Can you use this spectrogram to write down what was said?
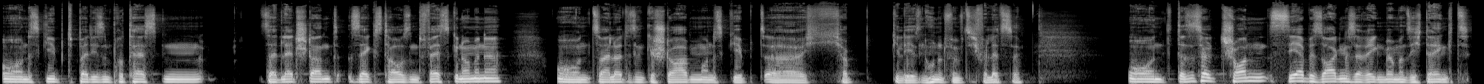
Und es gibt bei diesen Protesten seit Letztstand 6000 Festgenommene und zwei Leute sind gestorben und es gibt, äh, ich habe gelesen, 150 Verletzte. Und das ist halt schon sehr besorgniserregend, wenn man sich denkt,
